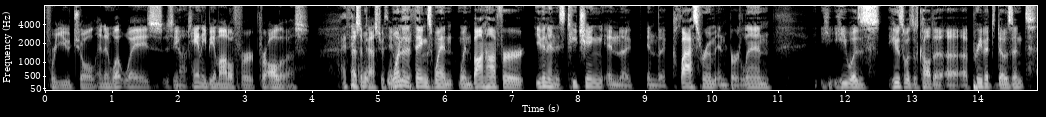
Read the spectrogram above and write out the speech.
for you, Joel? And in what ways is he, Yeah. can he be a model for for all of us? I think As a pastor one of the things when when Bonhoeffer, even in his teaching in the in the classroom in Berlin, he, he was he was what was called a, a, a Privatdozent.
